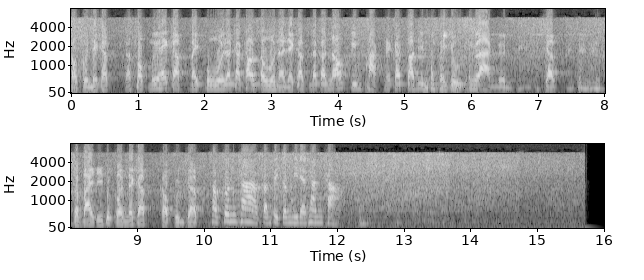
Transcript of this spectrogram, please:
ขอบคุณนะครับแล้วตบมือให้กับใบพลูแล้วก็เข้าตูหน่อยนะครับ แล้วก็น้องกินผักนะครับ ตอนที่ลงไปอยู่ข้างล่างนุ่นครับ สบายดีทุกคนนะครับ ขอบคุณครับ ขอบคุณค่ะ สันติจงมีแด่ท่านค่ะ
